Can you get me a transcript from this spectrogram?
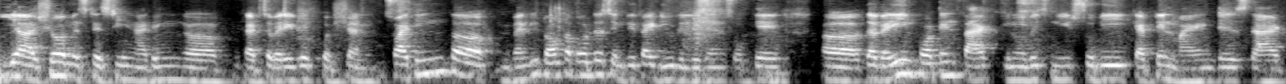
Yeah, sure, Ms. Christine. I think uh, that's a very good question. So I think uh, when we talk about the simplified due diligence, okay, uh, the very important fact, you know, which needs to be kept in mind is that,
